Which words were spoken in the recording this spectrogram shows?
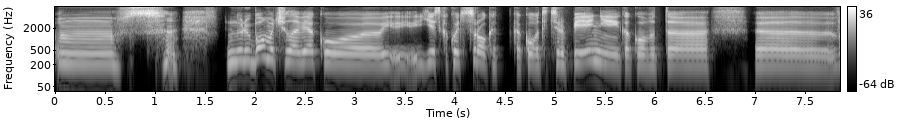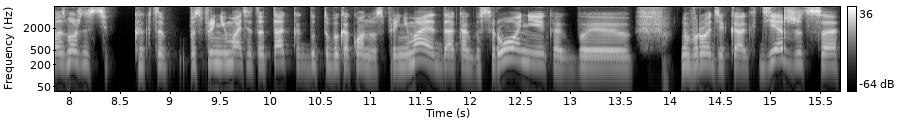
э, ну, любому человеку есть какой-то срок какого-то терпения, какого-то э, возможности как-то воспринимать это так, как будто бы как он воспринимает, да, как бы с иронией, как бы ну, вроде как держится.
